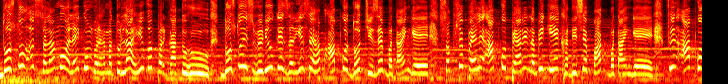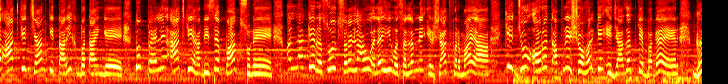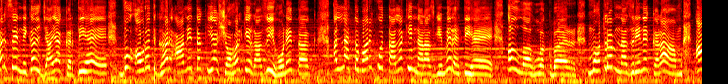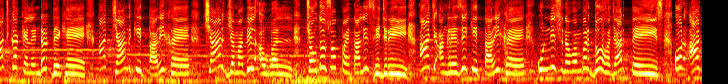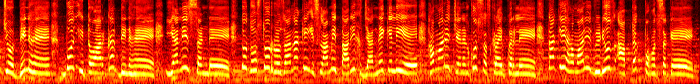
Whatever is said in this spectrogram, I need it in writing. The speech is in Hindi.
दोस्तों अस्सलामु अलैकुम वरहमतुल्लाहि व बरकातुहू दोस्तों, इस वीडियो के ज़रिए से हम आपको दो चीज़ें बताएँगे। सबसे पहले आपको प्यारे नबी की एक हदीस पाक बताएँगे। फिर आपको आज की चाँद की तारीख बताएँगे। तो पहले आज की हदीस पाक सुने। अल्लाह के रसूल सल्लल्लाहु अलैहि वसल्लम ने इरशाद फरमाया कि जो औरत अपने शोहर के इजाज़त के बगैर घर से निकल जाया करती है वो औरत घर आने तक या शोहर के राज़ी होने तक अल्लाह तबारक व ताला की नाराज़गी में रहती है। अल्लाह अकबर। मोहतरम नाजरीन कराम आज का कैलेंडर देखें। चाँद की तारीख है। चार जमादिल अव्वल 1445 हिजरी। आज अंग्रेज़ी की तारीख है 19 नवंबर 2023 और आज जो दिन है, वो इतवार का दिन है, यानी संडे। तो दोस्तों, रोज़ाना की इस्लामी तारीख जानने के लिए हमारे चैनल को सब्सक्राइब कर लें, ताकि हमारी वीडियोस आप तक पहुँच सके।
